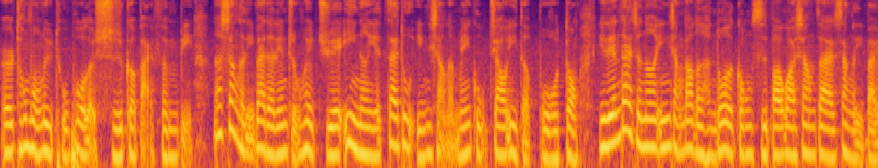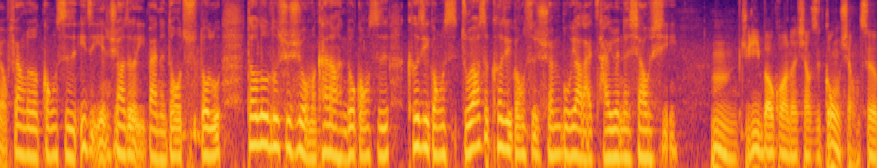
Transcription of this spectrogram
而通膨率突破了十个百分比。那上个礼拜的联准会决议呢，也再度影响了美股交易的波动，也连带着呢，影响到了很多的公司，包括像在上个礼拜有非常多的公司一直延续到这个礼拜呢，都都陆都陆陆续续，我们看到很多公司，科技公司，主要是科技公司宣布要来裁员的消息。嗯，举例包括呢，像是共享车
